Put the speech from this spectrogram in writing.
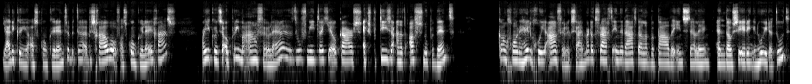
Ja, die kun je als concurrenten beschouwen of als conculega's. Maar je kunt ze ook prima aanvullen. Hè? Het hoeft niet dat je elkaars expertise aan het afsnoepen bent kan gewoon een hele goede aanvulling zijn. Maar dat vraagt inderdaad wel een bepaalde instelling en dosering in hoe je dat doet.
